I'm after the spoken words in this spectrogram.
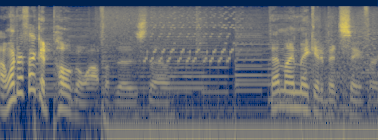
I wonder if I could pogo off of those, though. That might make it a bit safer.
